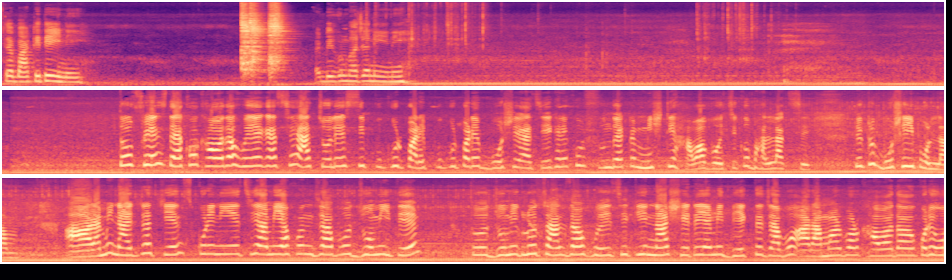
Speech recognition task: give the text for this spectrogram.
তা বাটিতেই নেই। আর বেগুন ভাজা নিয়ে নেই। ফ্রেন্ডস দেখো খাওয়া দাওয়া হয়ে গেছে আর চলে এসেছি পুকুর পাড়ে। পুকুর পাড়ে বসে আছি। এখানে খুব সুন্দর একটা মিষ্টি হাওয়া বইছে, খুব ভালো লাগছে। তো একটু বসেই পড়লাম। আর আমি নাইটটা চেঞ্জ করে নিয়েছি। আমি এখন যাব জমিতে। তো জমিগুলো চাষ দেওয়া হয়েছে কি না সেটাই আমি দেখতে যাব। আর আমার বর খাওয়া দাওয়া করে ও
